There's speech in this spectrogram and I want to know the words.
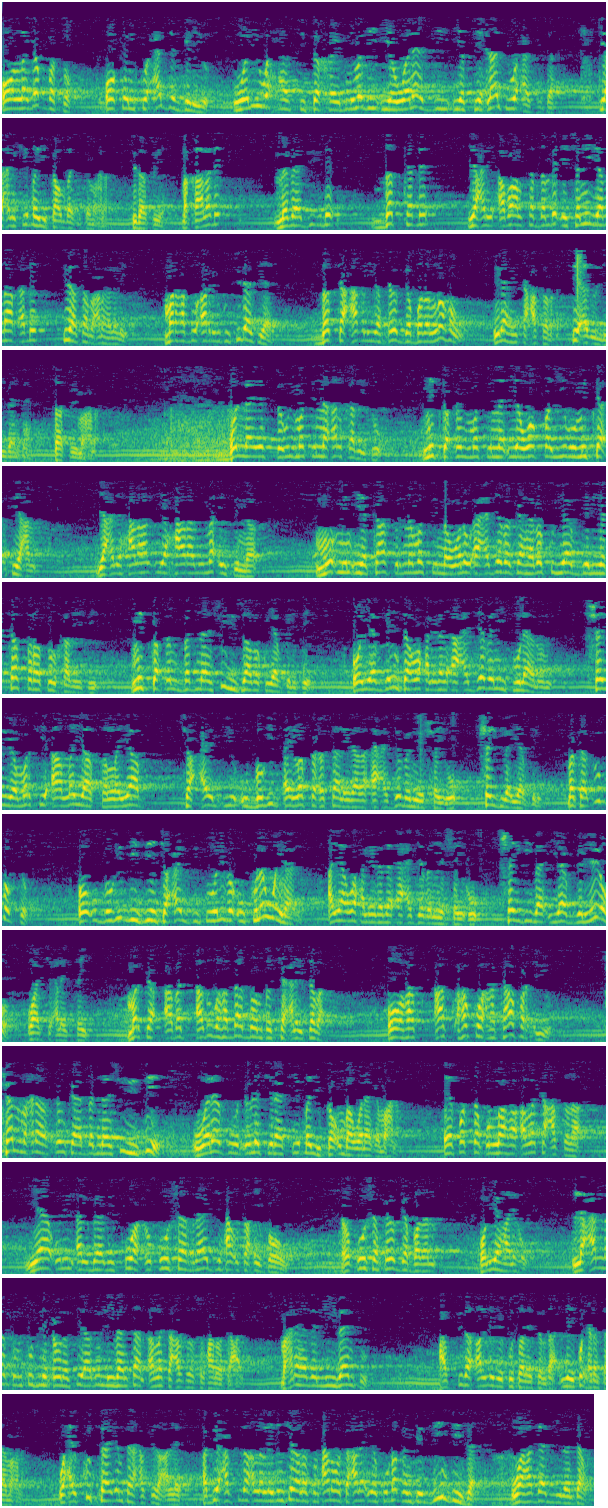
oo laga bato oo kani ku cajabgeliyo weli waxaa sita khayrnimadii iyo wanaaggii iyo fiicnaantii waxaa sita. Yani kii dayibka unbaa sita mana sidaas w dhaqaalo dhe dadka dhe yani abaalka dambe ee janni iyo naar adhe sidaasaa macnaha laleeya mar hadduu arinku sidaas yahay dadka caqliga xooga badan lahow ilaahay ka cabsada si aad u liibaantahay saas wy macna. Qul laa yastawi ma sinna alkhabiisu. Midka xun ma sinna iyo waayibu midka fiican. Yani xalaal iyo xaaraami ma ay sinna. Mumin iyo kaafirna ma sinna walow acjabaka haba ku yaabgeliye kasratu lkhabiisi midka xun badnaanshihiisu haba ku yaabgelise oo yaabgelinta waxaa la dhahda acjabanii fulaanun shayga markii aad la yaabta la yaab jacayl iyo ubogid ay la socotaa la yhahda acjabanii shayu. Shaygiibaa yaabgeli markaad u bogto oo ubogidiisi iyo jacaylkiisu weliba uu kula weynaado ayaa waxaa la yidhahda acjabanii shayu. Shaygiibaa iyaabgeliyey oo waa jeclaystay. Marka adigu haddaad doonto jeclaysaba oo ha kaa farxiyo kan macnaha xunkaa badnaanshihiisii wanaaggu wuxuu la jiraa kii dayibka unbaa wanaaga macna ee fattaqu llaha alla ka cabsada yaa ulil kuwa cuquusha raajixa u saaxiibkaow cuquusha xooga badan qolyaha lacalakum tuflixuuna si aad u liibaantaan alla ka cabsada subxana watacaala macnaheeda liibaantu cabsida allibay ku salaysantaha iyay ku xidhantaha macna waxay ku taagan tahay cabsida alle. Haddii cabsida alle laydinka helo subxaana watacaala iyo ku dhaqanka diintiisa waa haddaad liibaantaan.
